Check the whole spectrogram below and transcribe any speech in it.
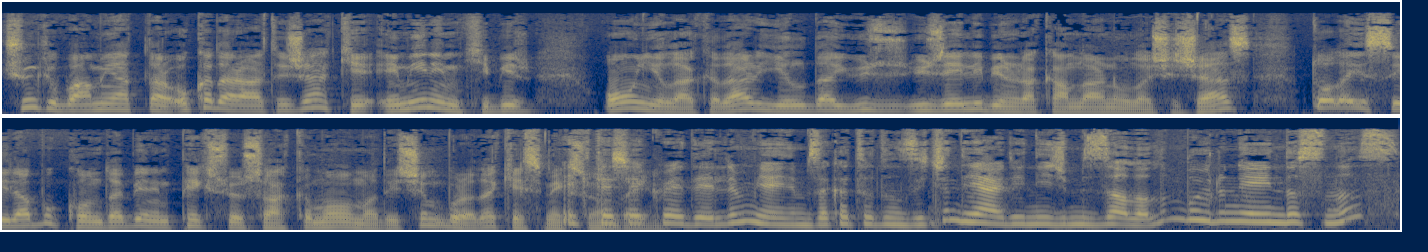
Çünkü bu ameliyatlar o kadar artacak ki eminim ki bir 10 yıla kadar yılda 100, 150 bin rakamlarına ulaşacağız. Dolayısıyla bu konuda benim pek söz hakkım olmadığı için burada kesmek Peki, zorundayım. Teşekkür edelim yayınımıza katıldığınız için. Diğer dinleyicimizi alalım. Buyurun yayındasınız.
